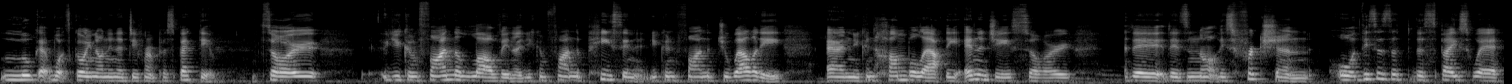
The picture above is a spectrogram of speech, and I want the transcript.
look at what's going on in a different perspective. So, you can find the love in it, you can find the peace in it, you can find the duality, and you can humble out the energy so there, there's not this friction. Or this is the, the space where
